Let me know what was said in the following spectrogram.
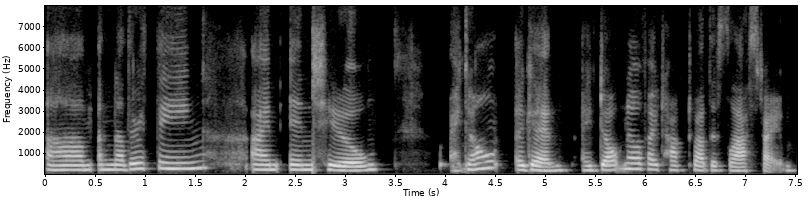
Um, another thing I'm into, I don't, again, I don't know if I talked about this last time.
